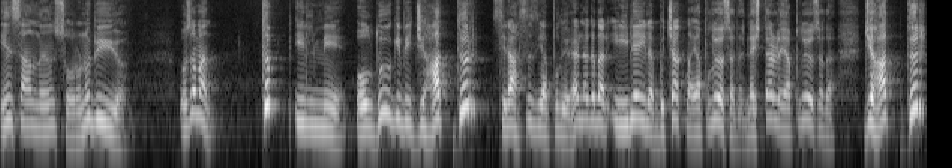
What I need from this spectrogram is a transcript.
insanlığın sorunu büyüyor. O zaman tıp ilmi olduğu gibi cihattır, silahsız yapılıyor. Her ne kadar iğneyle, bıçakla yapılıyorsa da, neşterle yapılıyorsa da cihattır.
